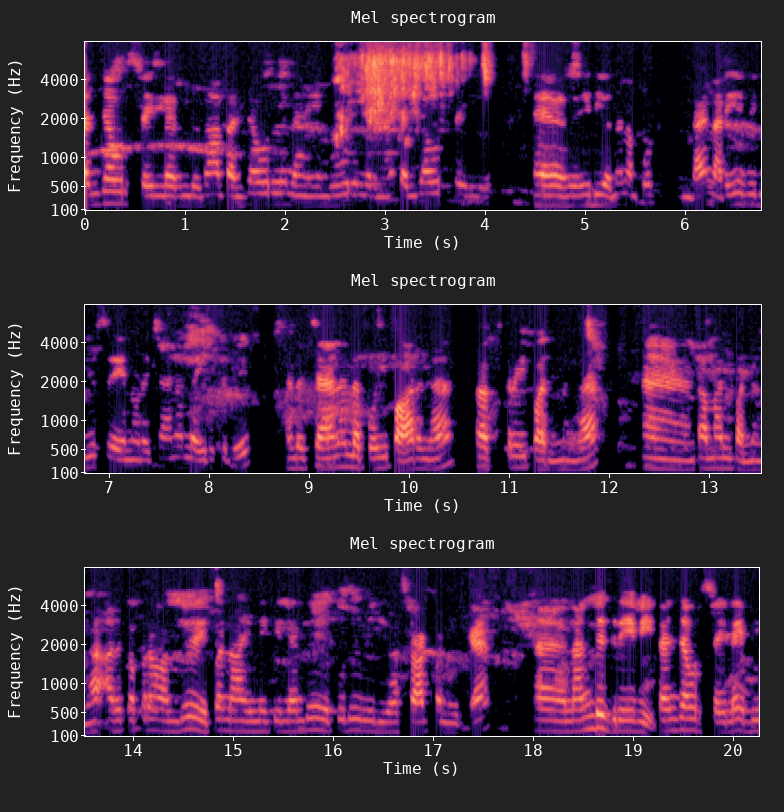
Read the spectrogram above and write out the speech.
தஞ்சாவூர் ஸ்டைலில் இருந்து தான் தஞ்சாவூர் நான் எங்கள் ஊருங்கிறதுனால தஞ்சாவூர் ஸ்டைல் வீடியோ தான் நான் போட்டுட்டு இருந்தேன். நிறைய வீடியோஸ் என்னோட சேனலில் இருக்குது. அந்த சேனலில் போய் பாருங்கள் சப்ஸ்கிரைப் பண்ணுங்கள் கமெண்ட் பண்ணுங்கள் அதுக்கப்புறம் வந்து இப்போ நான் இன்னைக்கிலேருந்து புது வீடியோ ஸ்டார்ட் பண்ணியிருக்கேன். நண்டு கிரேவி தஞ்சாவூர் ஸ்டைலில் எப்படி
